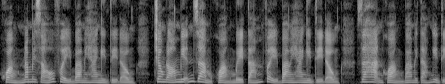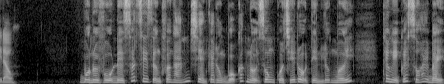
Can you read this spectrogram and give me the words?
khoảng 56,32 nghìn tỷ đồng, trong đó miễn giảm khoảng 18,32 nghìn tỷ đồng, gia hạn khoảng 38 nghìn tỷ đồng. Bộ Nội vụ đề xuất xây dựng phương án triển khai đồng bộ các nội dung của chế độ tiền lương mới theo nghị quyết số 27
